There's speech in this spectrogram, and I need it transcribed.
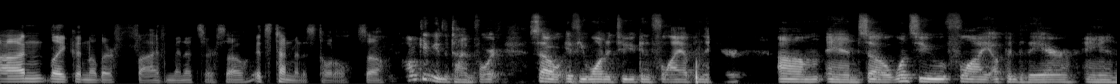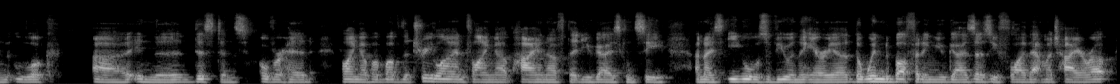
on like another five minutes or so. It's ten minutes total. So I'll give you the time for it. So if you wanted to, you can fly up in the air. Um, and so once you fly up into the air and look uh, in the distance overhead, flying up above the tree line, flying up high enough that you guys can see a nice eagle's view in the area, the wind buffeting you guys as you fly that much higher up.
